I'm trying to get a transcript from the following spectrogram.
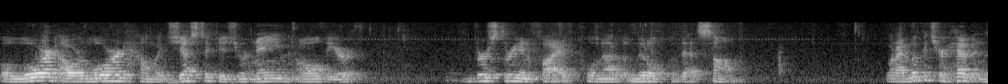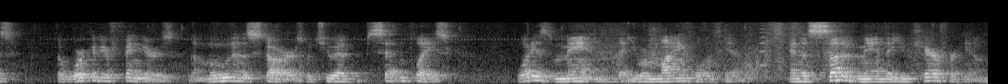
O Lord, our Lord, how majestic is your name in all the earth. Verse 3 and 5, pulling out of the middle of that psalm. When I look at your heavens, the work of your fingers, the moon and the stars, which you have set in place, what is man that you are mindful of him, and the Son of Man that you care for him?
